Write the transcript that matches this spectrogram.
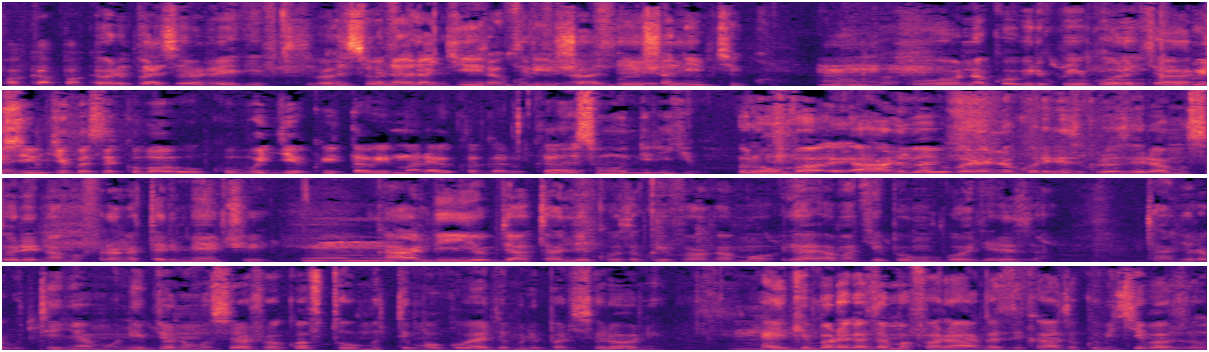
Paka paka Bar- biracyari- barcelone rege ifite ikibazo Barcelona yaragiye iragurisha igurisha n'impyiko. Urumva, ubona ko biri kuyigora Kuko cyane. wigujije impyiko se kuba kuba ugiye kuhita wimarayo ukagaruka. Mwese ubundi iriyo urumva ahantu biba bigora no ko release close uriya musore ni amafaranga atari menshi. Mm. kandi iyo byatangiye kuza kwivangamo ya- amakipe yo mu bwongereza utangira gutinyamo. Nibyo n'umusore ashobora kuba afite uwo mutima wo kuba yajya muri barcelone. Ariko imbaraga z'amafaranga zikaza kuba ikibazo.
